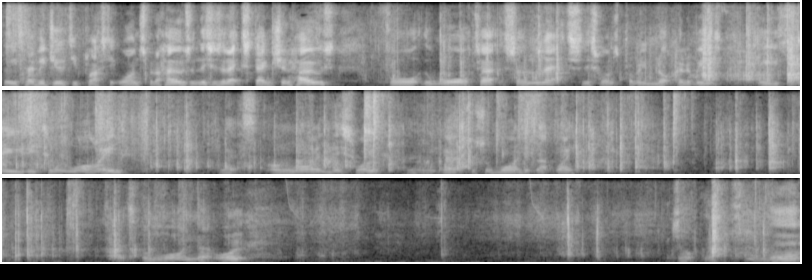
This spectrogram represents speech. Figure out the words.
these heavy duty plastic ones for the hose. And this is an extension hose for the water. So let's this one's probably not going to be easy, easy to unwind. Let's unwind this one. There we go let's just unwind it that way. Let's unwind that one drop that through there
